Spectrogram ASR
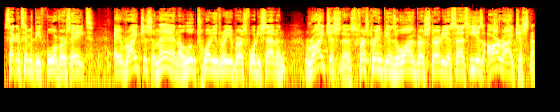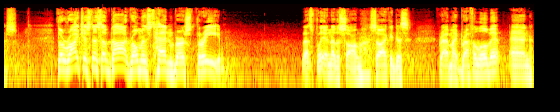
2 Timothy 4 verse 8. A righteous man. Luke 23 verse 47. Righteousness. 1 Corinthians 1 verse 30. It says, He is our righteousness. The righteousness of God. Romans 10 verse 3. Let's play another song so I could just grab my breath a little bit and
